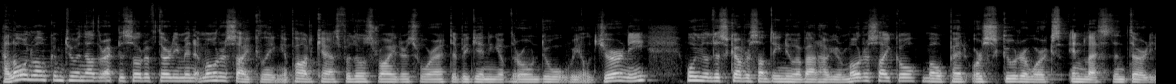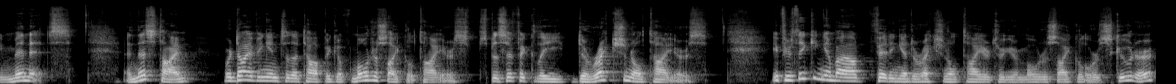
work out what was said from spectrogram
Hello and welcome to another episode of 30 Minute Motorcycling, a podcast for those riders who are at the beginning of their own dual wheel journey, where you'll discover something new about how your motorcycle, moped, or scooter works in less than 30 minutes. And this time, we're diving into the topic of motorcycle tires, specifically directional tires. If you're thinking about fitting a directional tire to your motorcycle or scooter,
